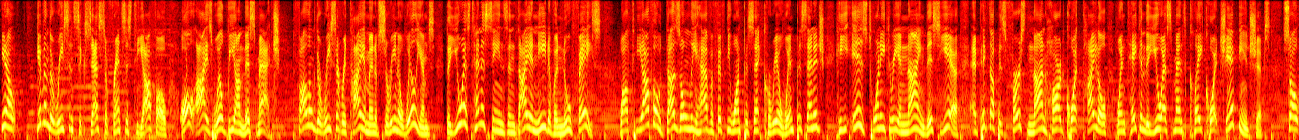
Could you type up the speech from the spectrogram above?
You know, given the recent success of Frances Tiafoe, all eyes will be on this match. Following the recent retirement of Serena Williams, the U.S. tennis scene's in dire need of a new face. While Tiafoe does only have a 51% career win percentage, he is 23 and 9 this year and picked up his first non-hard court title when taking the US Men's Clay Court Championships. So,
